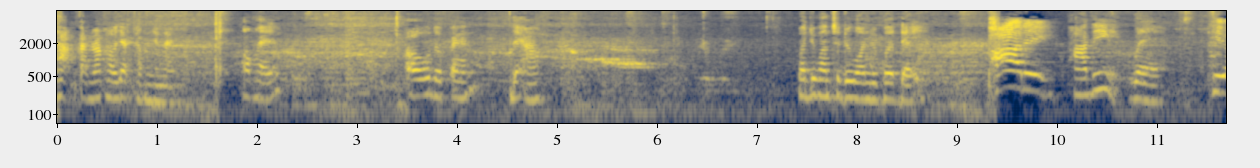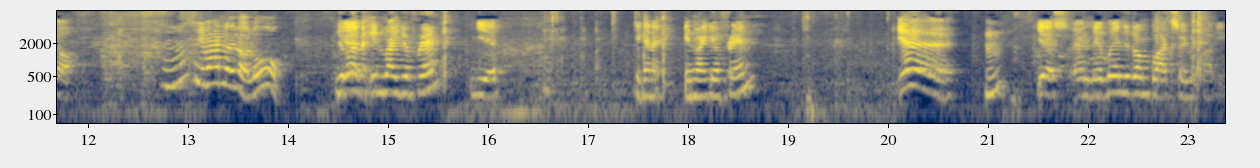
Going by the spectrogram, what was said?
ถามกันว่าเขาอยากทำยังไง โอเค all the fan they are what you want to do on your birthday Party party where here. หืมที่บ้านเลยเหรอลูก you gonna invite your friend Yeah. you gonna invite your friend Yeah. หืม Yes, and it landed on Black Side Party.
